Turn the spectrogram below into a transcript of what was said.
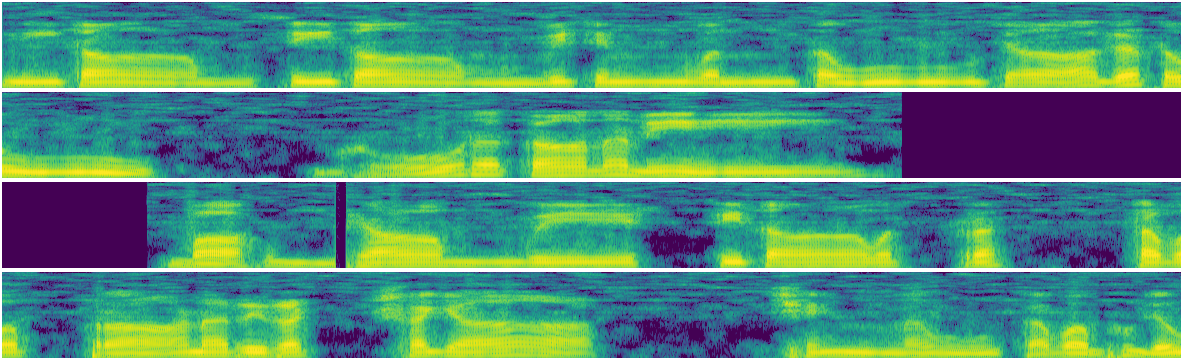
नीताम् सीताम् विचिन्वन्तौ चागतौ घोरकानने बाहुभ्याम् वेष्टितावत्र तव प्राणरिरक्षया। छिन्नौ तव भुजौ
